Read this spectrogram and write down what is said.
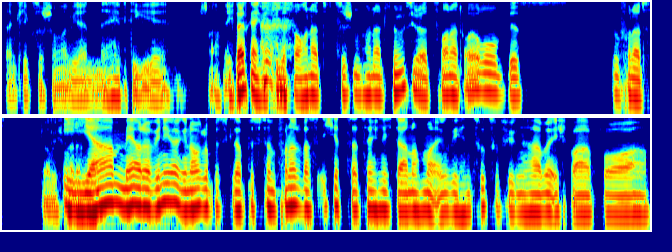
Dann kriegst du schon mal wieder eine heftige Strafe. Ich weiß gar nicht, wie viel das war, 100, zwischen 150 oder 200 Euro bis 500, glaube ich. Ne? Ja, mehr oder weniger, genau, glaub, bis, glaub, bis 500. Was ich jetzt tatsächlich da nochmal irgendwie hinzuzufügen habe, ich war vor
